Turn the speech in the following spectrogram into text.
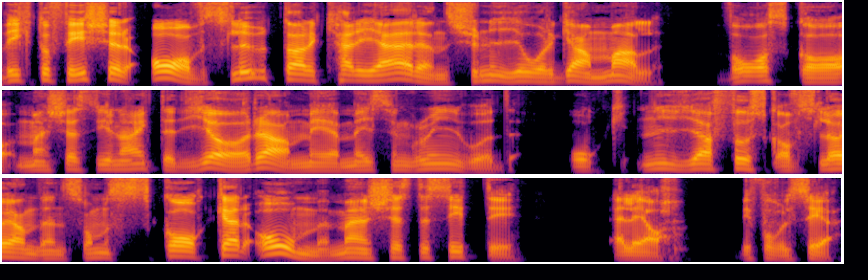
Victor Fischer avslutar karriären 29 år gammal. Vad ska Manchester United göra med Mason Greenwood och nya fuskavslöjanden som skakar om Manchester City? Eller ja, vi får väl se.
